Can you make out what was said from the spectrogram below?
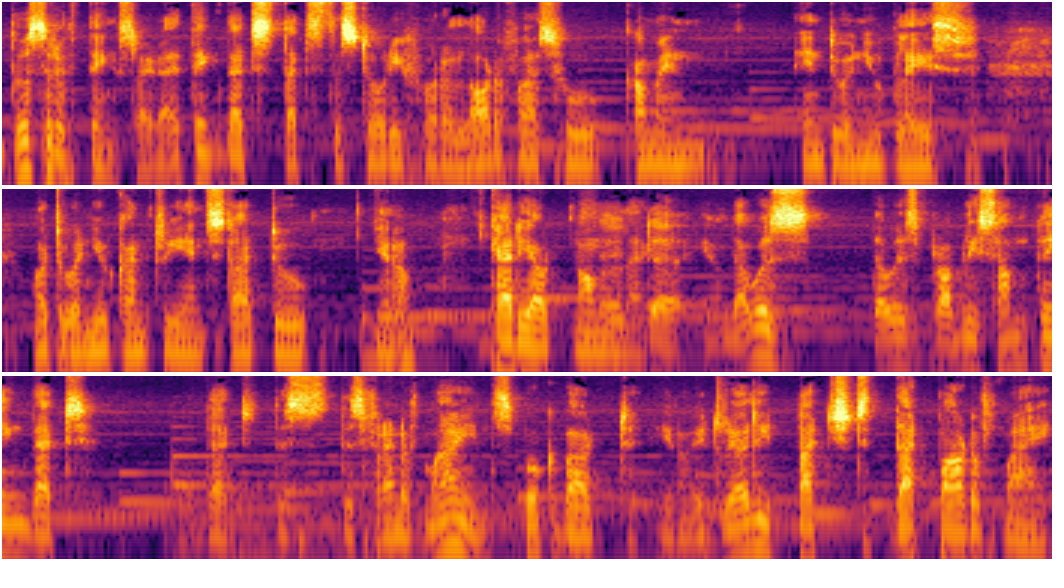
and those sort of things right? I think that's that's the story for a lot of us who come in into a new place or to a new country and start to you know carry out normal life. uh, you know that was that was probably something that that this this friend of mine spoke about you know it really touched that part of my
